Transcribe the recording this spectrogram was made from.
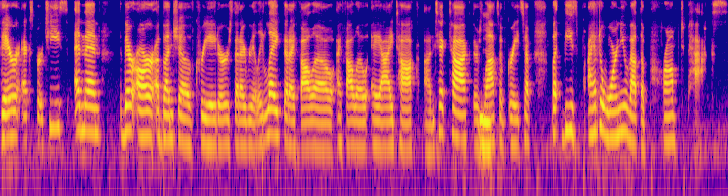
their expertise, and then there are a bunch of creators that I really like that I follow. I follow AI Talk on TikTok. There's Mhm. lots of great stuff. But these, I have to warn you about the prompt packs.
